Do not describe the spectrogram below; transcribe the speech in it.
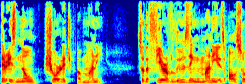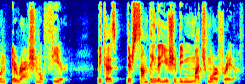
There is no shortage of money. So the fear of losing the money is also an irrational fear because there's something that you should be much more afraid of.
